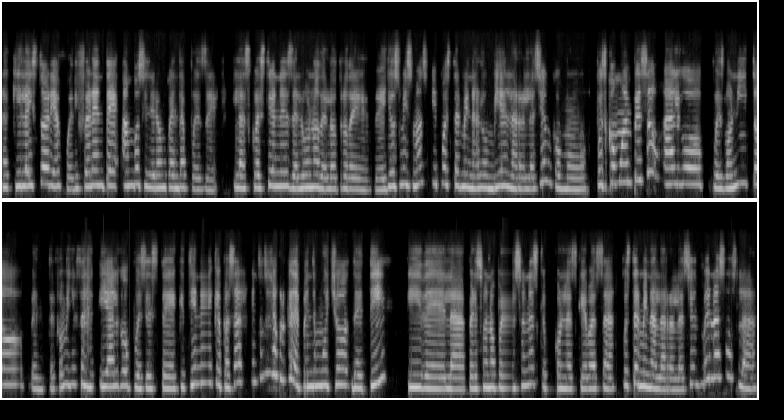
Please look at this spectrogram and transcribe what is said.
aquí la historia fue diferente, ambos se dieron cuenta pues de las cuestiones del uno del otro de, de, ellos mismos y pues terminaron bien la relación como pues como empezó algo pues bonito entre comillas y algo pues este que tiene que pasar entonces yo creo que depende mucho de ti y de la persona o personas que, con las que vas a pues terminar la relación. Bueno, esa es la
